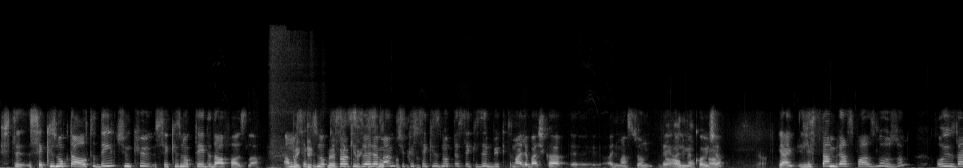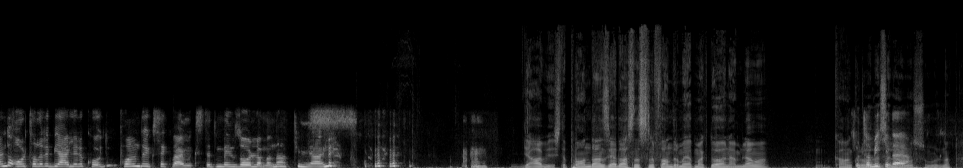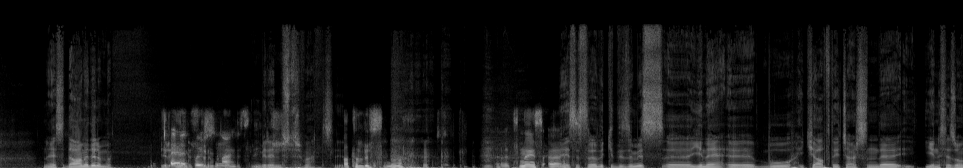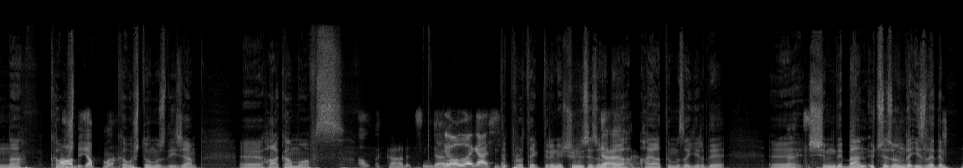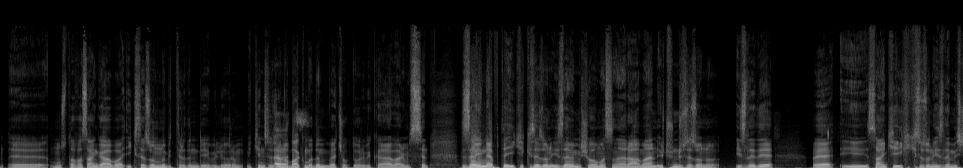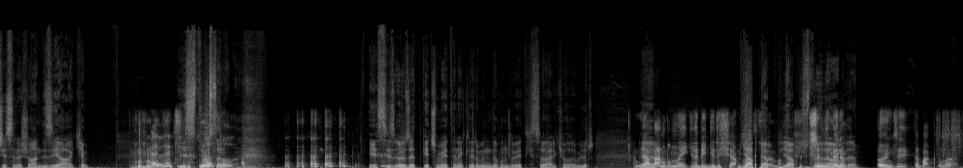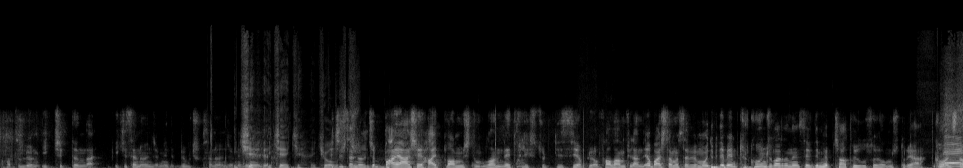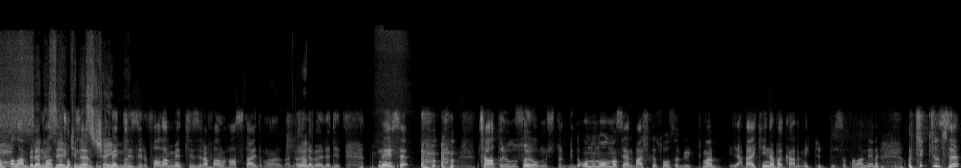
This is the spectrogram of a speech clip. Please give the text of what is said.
İşte 8.6 değil çünkü 8.7 daha fazla. Ama Peki, neden 8.8 veremem 8.8? çünkü 8.8'e büyük ihtimalle başka e, animasyon ve Ya, anime koyacağım. Ya. Yani listem biraz fazla uzun. O yüzden de ortalara bir yerlere koydum. Puanı da yüksek vermek istedim. Beni zorlama. Ne yapayım yani? Ya abi işte puandan ziyade aslında sınıflandırma yapmak daha önemli ama Kaan Kural'a tabii ki de. olsun buradan. Neyse devam edelim mi? Bir Evet, endüstri buyursunlar. mühendisliği. Bir endüstri mühendisliği. Hatırlıyorsun değil mi? evet neyse evet. Neyse sıradaki dizimiz e, yine e, bu iki hafta içerisinde yeni sezonuna kavuş, Abi yapma. kavuştuğumuz diyeceğim. E, Hakan Muhafız. Allah kahretsin. Gel. Yolla The gelsin. Protector'ın 3. sezonu Geldi. da hayatımıza girdi. Ee, Evet. Şimdi ben 3 sezonunu da izledim. Ee, Mustafa sen galiba ilk sezonunu bitirdin diye biliyorum. İkinci sezona Evet. bakmadım ve çok doğru bir karar vermişsin. Zeynep de ilk iki sezonu izlememiş olmasına rağmen 3. sezonu izledi ve sanki ilk iki sezonu izlemişçesine şu an diziye hakim. evet. İstiyorsan Nasıl? eşsiz özet geçme yeteneklerimin de bunda bir etkisi belki olabilir. Ya Ee, ben bununla ilgili bir giriş yapmak Yap yap istiyorum. Bak, yap üstüne Şimdi devam benim edelim. öncelikle bak buna hatırlıyorum ilk çıktığında iki sene önce miydi? Bir buçuk sene önce miydi? 2 Neydi? 2 2 2 İki olmuştur. sene önce bayağı şey hype'lanmıştım. Ulan Netflix Türk dizisi yapıyor falan filan diye. Başlama sebebim oydu. Bir de benim Türk oyunculardan en sevdiğim hep Çağatay Ulusoy olmuştur ya. Kıvanç'tan falan bile Senin fazla. Çok severim. sıçayım ben. Medcezir falan, Medcezir'e falan hastaydım abi ben. Öyle Abi- böyle değil. Neyse Çağatay Ulusoy olmuştur. Bir de onun olması yani başkası olsa büyük ihtimal ya belki yine bakardım ilk Türk dizisi falan diye de. Açıkçası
